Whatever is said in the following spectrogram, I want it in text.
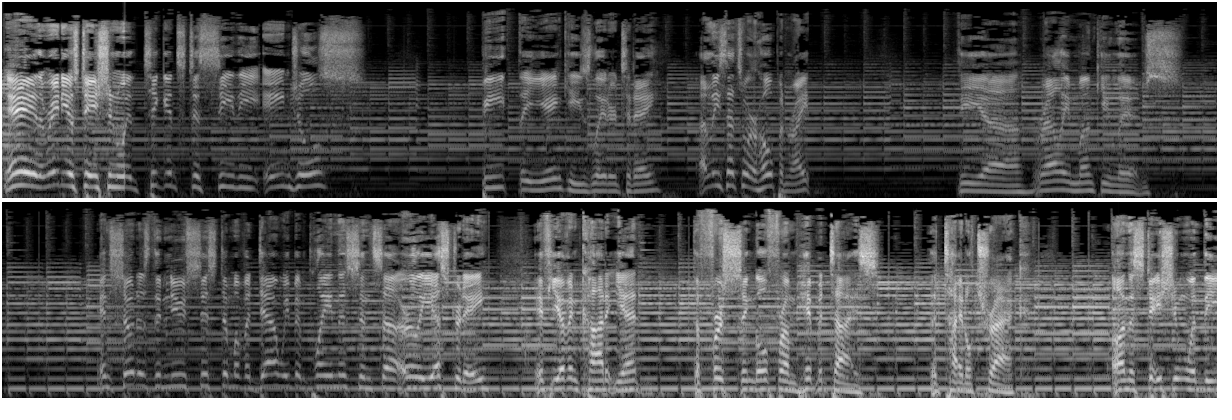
Hey, the radio station with tickets to see the Angels beat the Yankees later today. At least that's what we're hoping, right? The uh, Rally Monkey lives. And so does the new System of a Down. We've been playing this since uh, early yesterday. If you haven't caught it yet, the first single from Hypnotize, the title track. On the station with the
